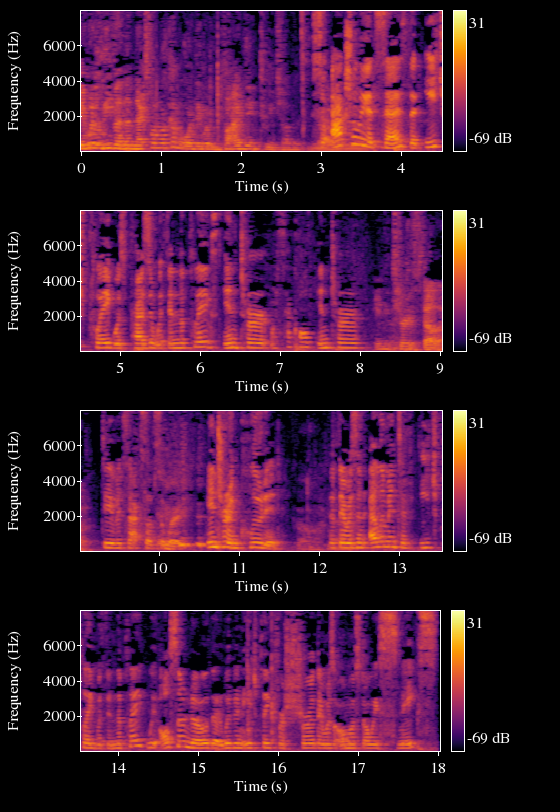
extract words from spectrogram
It would leave and the next one would come, or they would bind into each other. So No, actually, it says that each plague was present within the plagues. Inter, what's that called? Inter. Interstellar. David Sachs loves the word. Inter included. That there was an element of each plague within the plague. We also know that within each plague, for sure, there was almost always snakes.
